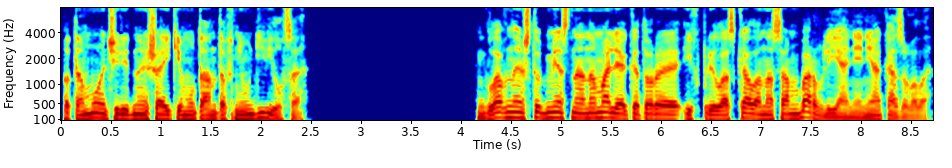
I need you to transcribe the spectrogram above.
потому очередной шайке мутантов не удивился. Главное, чтобы местная аномалия, которая их приласкала, на сам бар влияния не оказывала.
